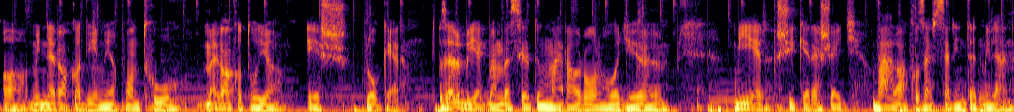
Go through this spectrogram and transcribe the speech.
a mindenakadémia.hu megalkotója és blogger. Az előbbiekben beszéltünk már arról, hogy miért sikeres egy vállalkozás szerinted Milán?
